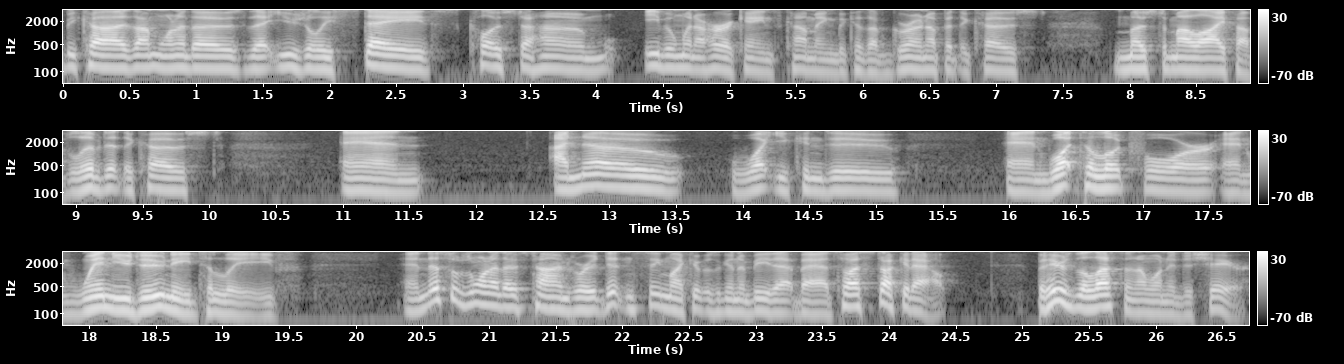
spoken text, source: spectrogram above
because I'm one of those that usually stays close to home even when a hurricane's coming because I've grown up at the coast most of my life. I've lived at the coast and I know what you can do and what to look for and when you do need to leave. And this was one of those times where it didn't seem like it was going to be that bad. So I stuck it out. But here's the lesson I wanted to share.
